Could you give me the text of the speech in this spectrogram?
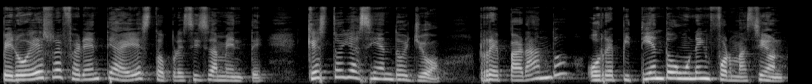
pero es referente a esto precisamente. ¿Qué estoy haciendo yo? reparando o repitiendo una información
